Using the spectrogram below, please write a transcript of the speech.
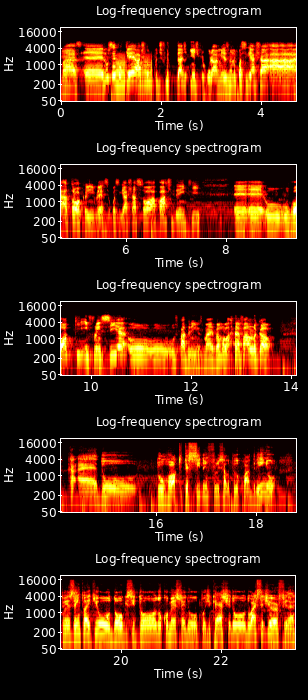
Mas é, não sei porquê, eu acho que é dificuldade minha de procurar mesmo. Eu não consegui achar a, a, a troca inversa. Eu consegui achar só a parte de, em que é, é, o, o, rock influencia o, o, os quadrinhos. Mas vamos lá. Fala, Lucão. É, do, do rock ter sido influenciado pelo quadrinho, tem um exemplo aí que o Doug citou no começo aí do podcast do, do Ice Earth, né?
